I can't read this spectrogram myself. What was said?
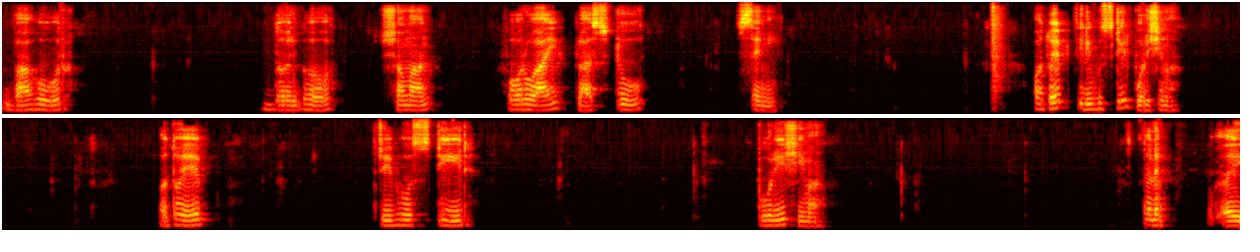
বাহুর দৈর্ঘ্য সমান ফোর ওয়াই প্লাস টু সেমি অতএব ত্রিভুজটির পরিসীমা। অতএব ত্রিভুজটির পরিসীমা। তাহলে এই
